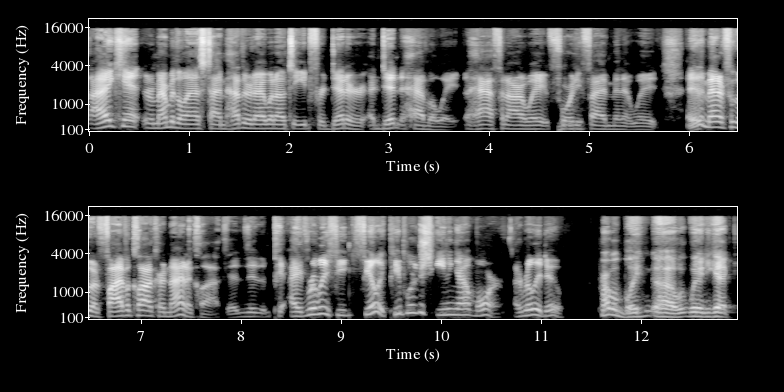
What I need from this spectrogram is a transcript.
i can't remember the last time heather and i went out to eat for dinner and didn't have a wait a half an hour wait 45 minute wait it didn't matter if we go at five o'clock or nine o'clock i really feel like people are just eating out more i really do Probably uh, when you get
